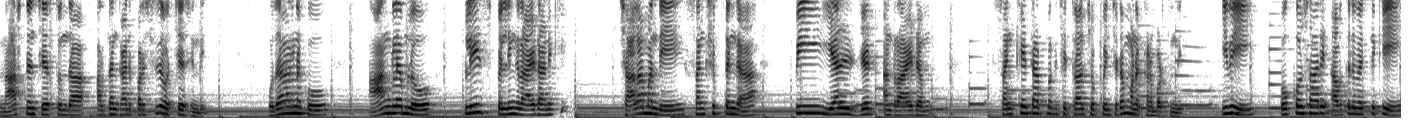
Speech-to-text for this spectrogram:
నాశనం చేస్తుందా అర్థం కాని పరిస్థితి వచ్చేసింది. ఉదాహరణకు ఆంగ్లంలో ప్లీజ్ స్పెల్లింగ్ రాయడానికి చాలామంది సంక్షిప్తంగా పిఎల్జెడ్ అని రాయడం సంకేతాత్మక చిత్రాలు చొప్పించడం మనకు కనబడుతుంది. ఇవి ఒక్కోసారి అవతలి వ్యక్తికి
